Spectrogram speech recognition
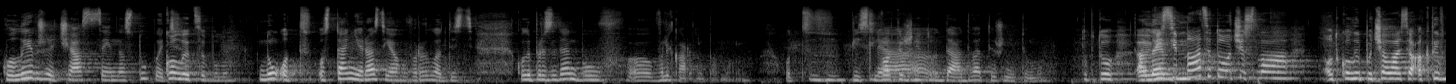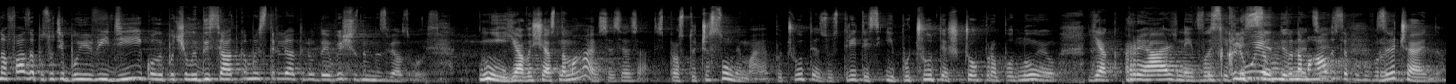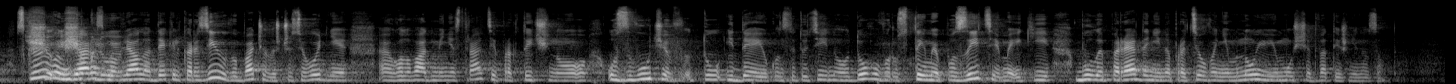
Коли вже час цей наступить? Коли це було? Ну, от останній раз я говорила десь, коли президент був в лікарні, по-моєму. От після Два тижні тому. Да, два тижні тому. Тобто Але- 18 числа, от коли почалася активна фаза, по суті, бойові дії, коли почали десятками стріляти людей, ви ще з ним не зв'язувалися? Ні, я весь час намагаюся зв'язатись. Просто часу немає почути, зустрітись і почути, що пропоную як реальний вихід Клюєвим із ви намагалися поговорити? Звичайно, з Клюєвим я розмовляла декілька разів. і Ви бачили, що сьогодні е, голова адміністрації практично озвучив ту ідею конституційного договору з тими позиціями, які були передані і напрацьовані мною йому ще два тижні назад,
